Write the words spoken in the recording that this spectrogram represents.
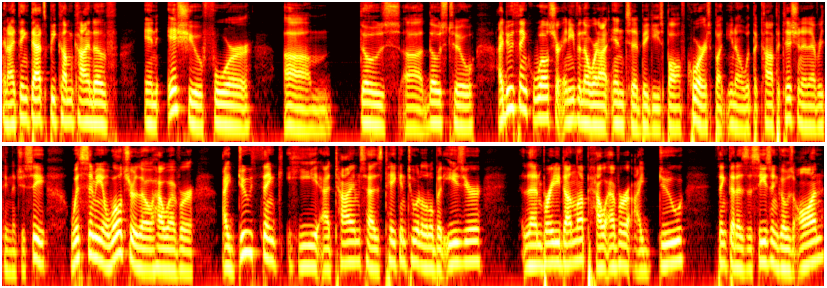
and I think that's become kind of an issue for um, those uh, those two. I do think Wilcher, and even though we're not into Big East ball, of course, but you know with the competition and everything that you see with Simeon Wilcher, though, however, I do think he at times has taken to it a little bit easier than Brady Dunlap. However, I do think that as the season goes on,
